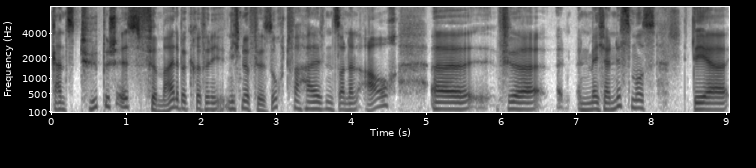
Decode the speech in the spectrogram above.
ganz typisch ist für meine Begriffe, nicht nur für Suchtverhalten, sondern auch äh, für einen Mechanismus, der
